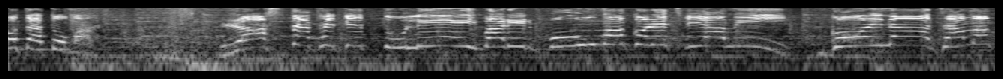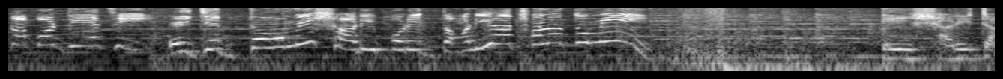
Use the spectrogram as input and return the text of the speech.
যোগ্যতা তোমার। রাস্তা থেকে তুলে এই বাড়ির বৌমা করেছি আমি। গয়না জামা কাপড় দিয়েছি। এই যে দামি শাড়ি পরে দাঁড়িয়ে আছো না তুমি? এই শাড়িটা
